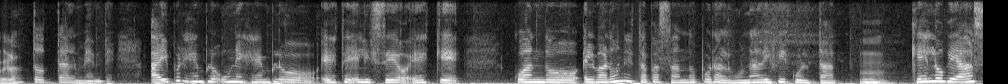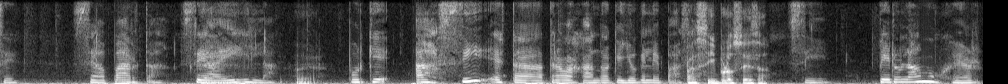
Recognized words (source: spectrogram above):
¿verdad? Totalmente. Ahí, por ejemplo, un ejemplo, este Eliseo, es que cuando el varón está pasando por alguna dificultad, mm. ¿qué es lo que hace? Se aparta, se eh, aísla, eh. porque así está trabajando aquello que le pasa. Así procesa. Sí, pero la mujer,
